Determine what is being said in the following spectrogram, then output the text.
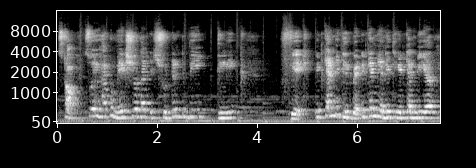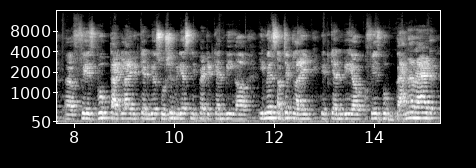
stop. So you have to make sure that it shouldn't be click fake. It can be clickbait, it can be anything. It can be a, a, Facebook tagline, it can be a social media snippet, it can be a email subject line, it can be a Facebook banner ad,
